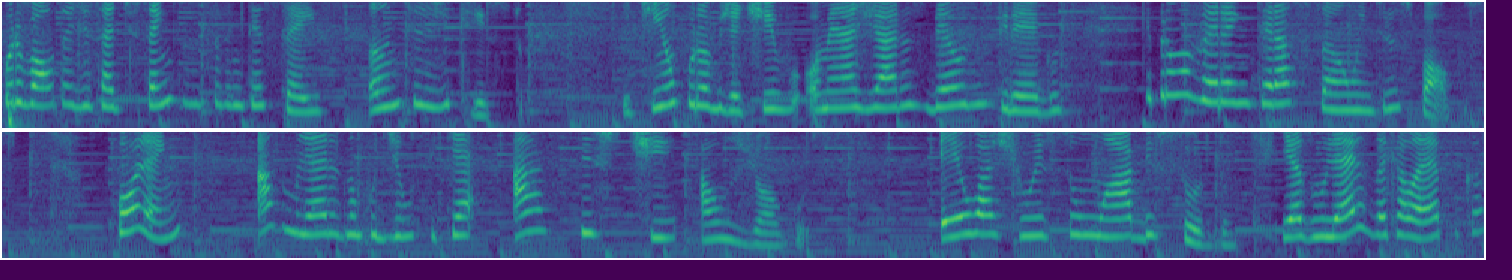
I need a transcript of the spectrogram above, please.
por volta de 776 a.C. e tinham por objetivo homenagear os deuses gregos e promover a interação entre os povos. Porém, as mulheres não podiam sequer assistir aos jogos. Eu acho isso um absurdo. E as mulheres daquela época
